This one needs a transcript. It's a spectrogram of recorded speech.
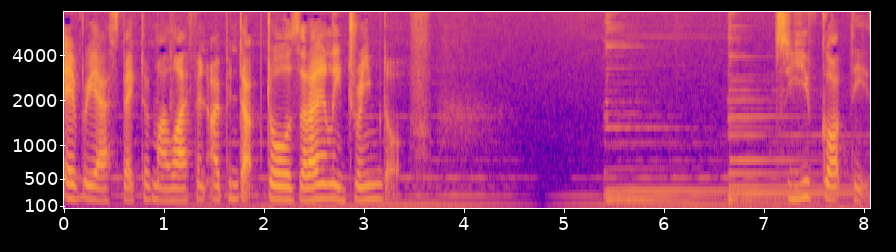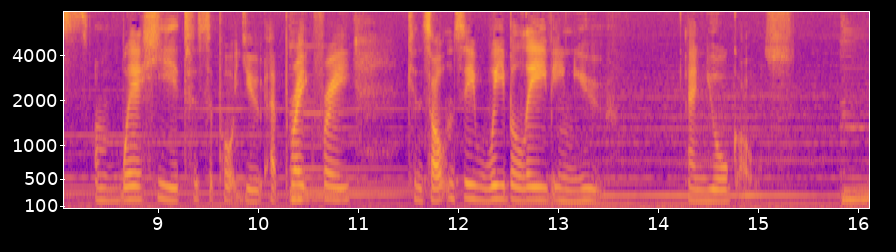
every aspect of my life and opened up doors that I only dreamed of. So you've got this, and we're here to support you at Break Free Consultancy. We believe in you and your goals. Thank you.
